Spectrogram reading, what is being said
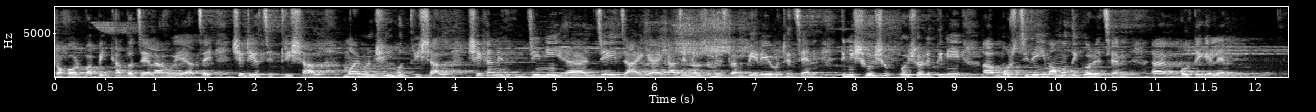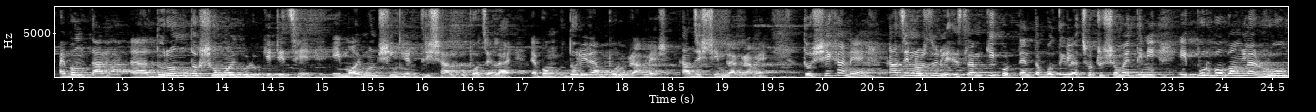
শহর বা বিখ্যাত জেলা হয়ে আছে, সেটি হচ্ছে ত্রিশাল, ময়মনসিংহ ত্রিশাল। সেখানে যিনি যেই জায়গায় কাজী নজরুল ইসলাম বেড়ে উঠেছেন। তিনি শৈশব কৈশোরে তিনি মসজিদে ইমামতি করেছেন বলতে গেলেন এবং তার দুরন্ত সময়গুলো কেটেছে এই ময়মনসিংহের ত্রিশাল উপজেলায় এবং দরিরামপুর গ্রামে, কাজী সিমলা গ্রামে। তো সেখানে কাজী নজরুল ইসলাম কি করতেন তা বলতে গেলে ছোট সময় তিনি এই পূর্ব বাংলার রূপ,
